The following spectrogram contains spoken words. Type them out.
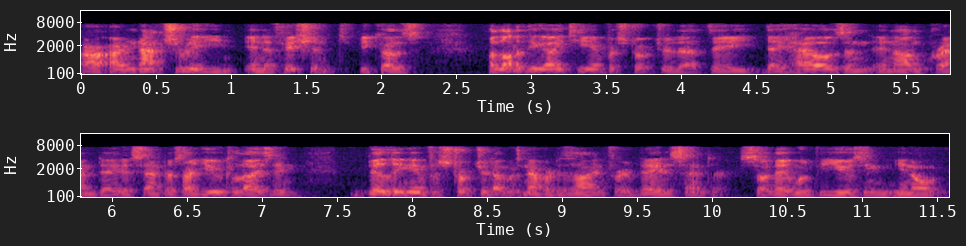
are, are naturally inefficient because a lot of the IT infrastructure that they, they house in, in on-prem data centers are utilizing building infrastructure that was never designed for a data center. So they would be using, you know,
